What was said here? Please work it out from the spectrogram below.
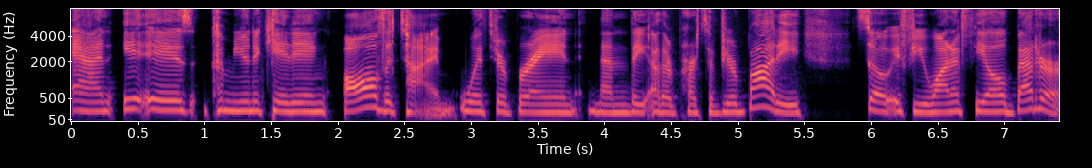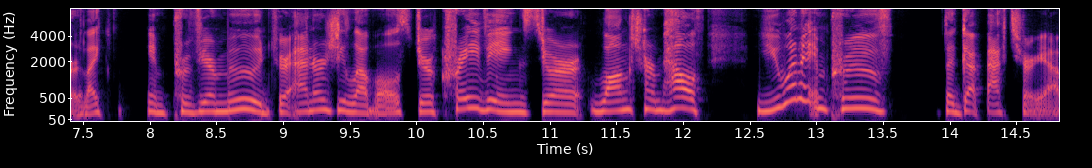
And it is communicating all the time with your brain and the other parts of your body. So if you want to feel better, like improve your mood, your energy levels, your cravings, your long term health, you want to improve the gut bacteria.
